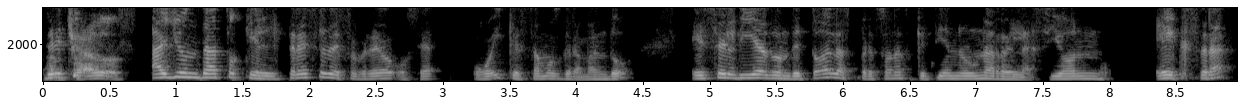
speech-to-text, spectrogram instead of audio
De hecho, Atascados. Hay un dato que el 13 de febrero, o sea, hoy que estamos grabando, es el día donde todas las personas que tienen una relación extra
